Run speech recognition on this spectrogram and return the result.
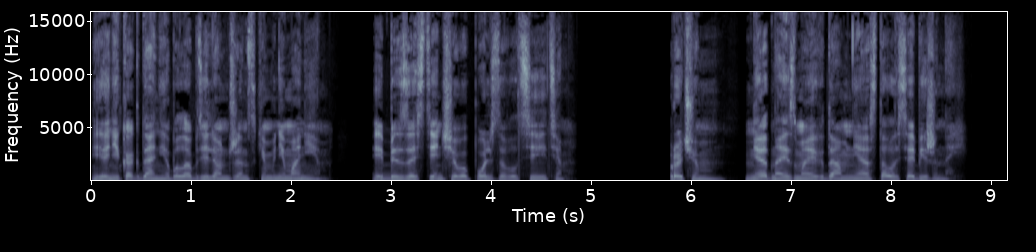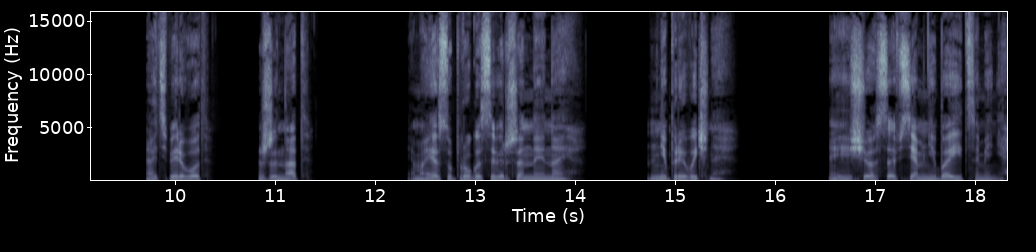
Я никогда не был обделен женским вниманием и беззастенчиво пользовался этим. Впрочем, ни одна из моих дам не осталась обиженной. А теперь вот, женат. И моя супруга совершенно иная, непривычная. И еще совсем не боится меня.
